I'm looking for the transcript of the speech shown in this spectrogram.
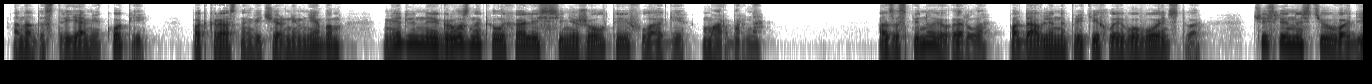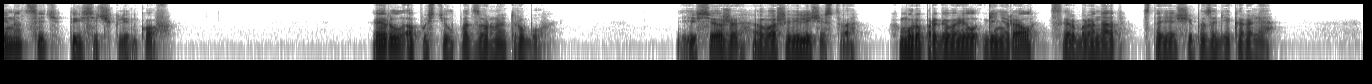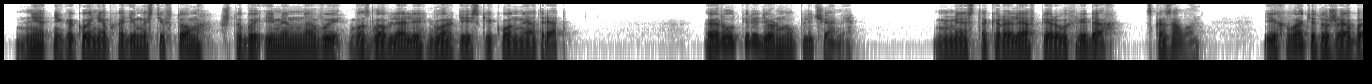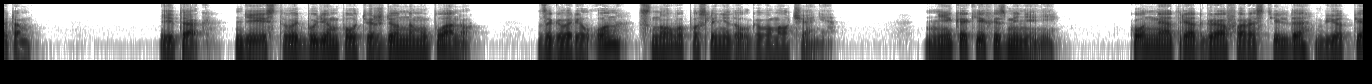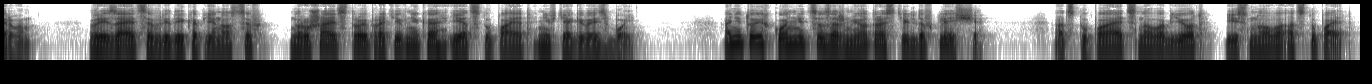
а над остриями копий, под красным вечерним небом, медленно и грозно колыхались сине-желтые флаги Марборна. А за спиной у Эрла подавленно притихло его воинство численностью в 11 тысяч клинков. Эрл опустил подзорную трубу. «И все же, Ваше Величество», – хмуро проговорил генерал сэр Бранат, стоящий позади короля. «Нет никакой необходимости в том, чтобы именно вы возглавляли гвардейский конный отряд». Эрл передернул плечами. «Место короля в первых рядах», – сказал он. «И хватит уже об этом». «Итак, действовать будем по утвержденному плану», – заговорил он снова после недолгого молчания. «Никаких изменений. Конный отряд графа Растильда бьет первым, врезается в ряды копьеносцев, нарушает строй противника и отступает, не втягиваясь в бой. А не то их конница зажмет Растильда в клеще. Отступает, снова бьет и снова отступает.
